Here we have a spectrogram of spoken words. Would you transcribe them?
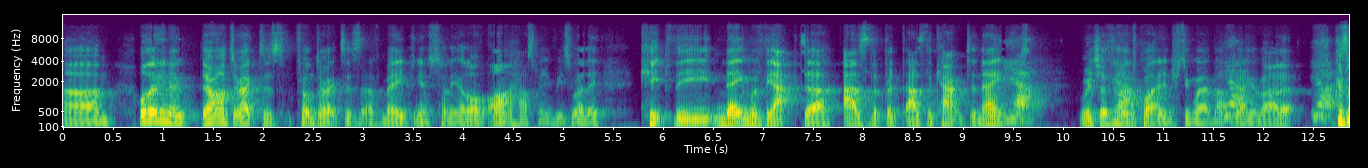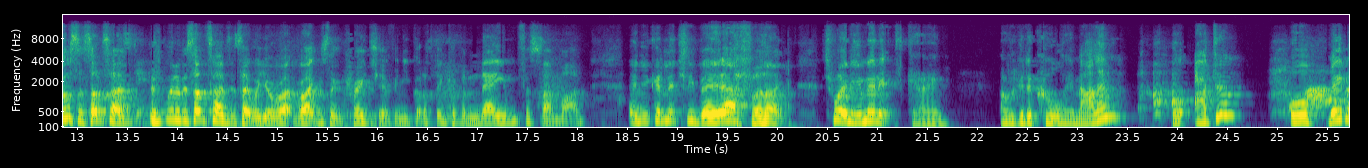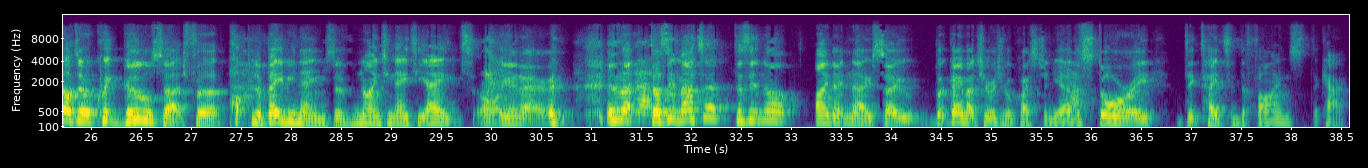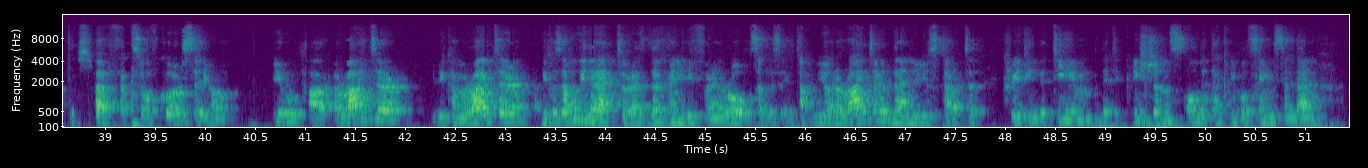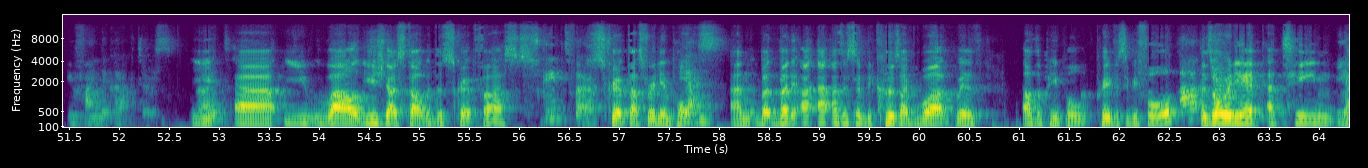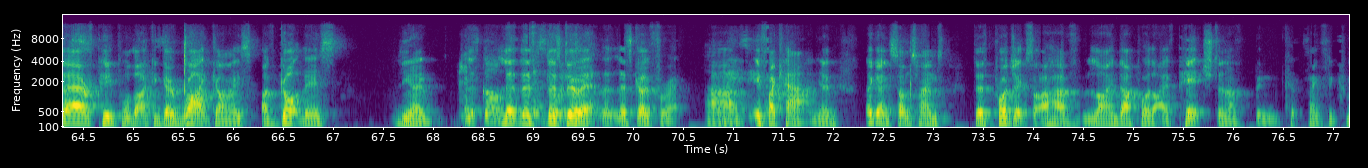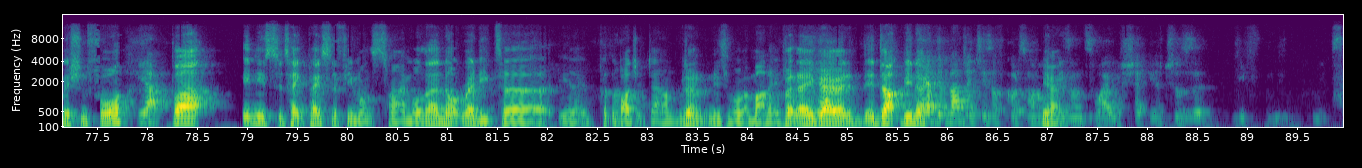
Um, although you know there are directors, film directors that have made you know certainly a lot of art house movies where they keep the name of the actor as the as the character name. Yeah, which I thought Yeah. was quite an interesting way about Yeah. going about it. yeah. Because also sometimes, sometimes it's like when you're writing something creative and you've got to think of a name for someone, and you could literally be there for like 20 minutes going, "Are we going to call him Alan or Adam?" Or maybe I'll do a quick Google search for popular baby names of 1988, or you know, and like, does it matter? Does it not? I don't know. So, but going back to your original question, yeah, Yeah. the story dictates and defines the characters. Perfect. So of course, you know, you are a writer, you become a writer, because a movie director has that many different roles at the same time. You are a writer, then you start creating the team, the technicians, all the technical things, and then you find the characters. Right? Yeah, uh, you well, usually I start with the script first. Script first. Script that's really important. Yes. And but but uh, as I said, because I've worked with other people previously before, Ah, there's yeah. already a, a team Yes. there of people that I can go right, guys. I've got this. You know, Let's let- go. Let, us Let's let's do do it. it. Let, us go for it. Um, if I can, you know, again, sometimes there's projects that I have lined up or that I've pitched and I've been thankfully commissioned for, Yeah, but it needs to take place in a few months' time, or they're not ready to, you know, put the budget down. We don't need to talk about money, but there you Yeah. go. It, it, does- you know, yeah. The budget is of course one of Yeah. the reasons why you sh- you choose uh,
